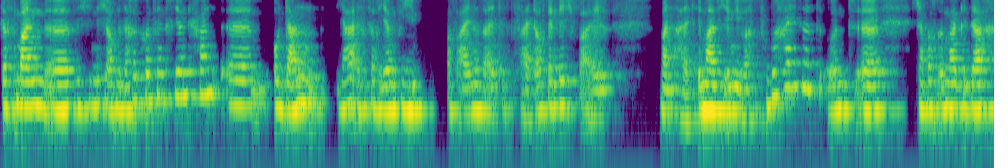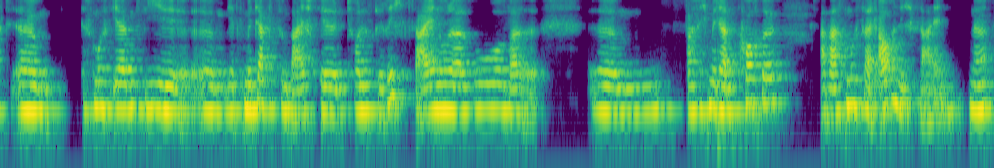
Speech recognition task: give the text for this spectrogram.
dass man äh, sich nicht auf eine Sache konzentrieren kann. Ähm, und dann, ja, ist es auch irgendwie auf eine Seite zeitaufwendig, weil man halt immer sich irgendwie was zubereitet. Und äh, ich habe auch immer gedacht, ähm, es muss irgendwie ähm, jetzt mittags zum Beispiel ein tolles Gericht sein oder so, weil, ähm, was ich mir dann koche. Aber es muss halt auch nicht sein. Ne?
